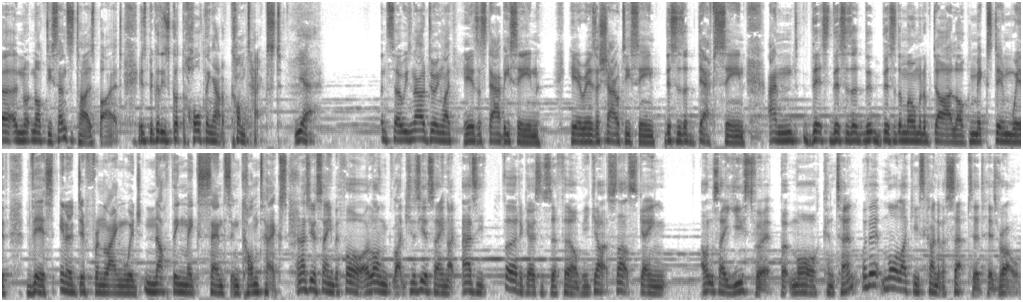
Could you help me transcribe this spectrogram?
uh, not not desensitized by it, is because he's got the whole thing out of context. Yeah. And so he's now doing like, here's a stabby scene, here is a shouty scene, this is a deaf scene, and this this is a this is the moment of dialogue mixed in with this in a different language. Nothing makes sense in context. And as you were saying before, along like as you're saying, like as he further goes into the film, he got, starts getting, I wouldn't say used to it, but more content with it, more like he's kind of accepted his role.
